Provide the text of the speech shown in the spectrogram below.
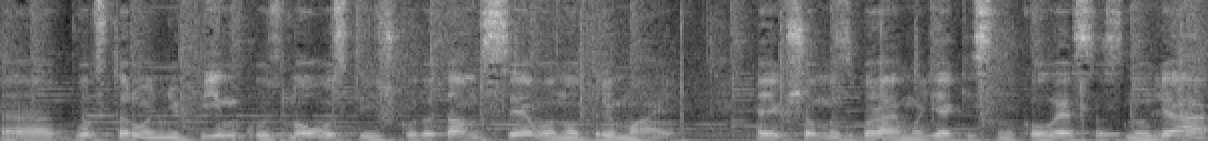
е, двосторонню пінку, знову стрічку, то там все воно тримає. А якщо ми збираємо якісні колеса з нуля,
